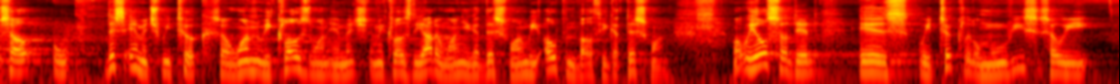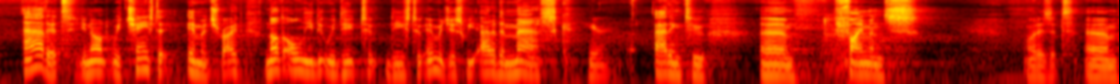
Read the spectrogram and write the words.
so this image we took. So one, we closed one image, and we closed the other one. You get this one. We opened both. You get this one. What we also did is we took little movies, so we added, you know, we changed the image, right? Not only did we do two, these two images, we added a mask here, adding to um, Feynman's, what is it, um,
